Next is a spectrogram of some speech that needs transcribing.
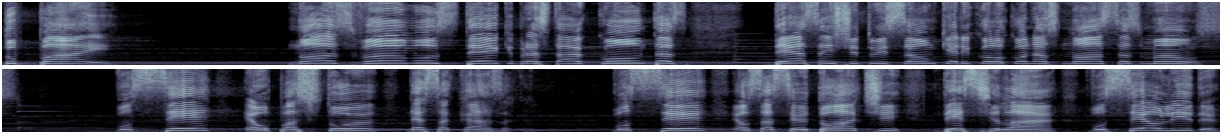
do Pai, nós vamos ter que prestar contas dessa instituição que Ele colocou nas nossas mãos. Você é o pastor dessa casa. Você é o sacerdote deste lar. Você é o líder.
